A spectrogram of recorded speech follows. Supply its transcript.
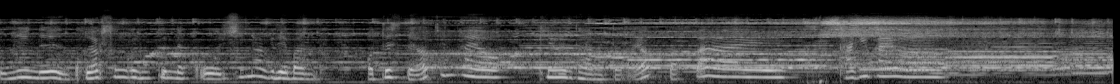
오늘은 구약 성경 끝냈고 신약을 해봤는데 어땠어요? 괜찮아요. 키면 다음에 또 봐요. 빠빠이. 다시 봐요.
